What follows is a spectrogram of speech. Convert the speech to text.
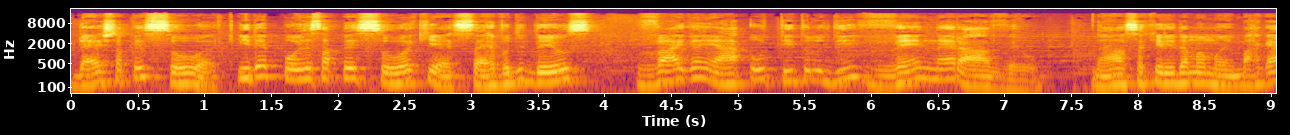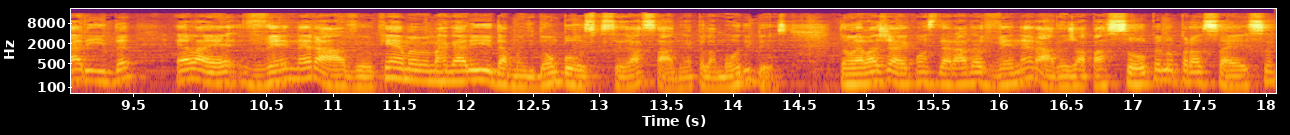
desta pessoa e depois essa pessoa que é servo de Deus vai ganhar o título de venerável. Nossa querida mamãe Margarida, ela é venerável. Quem é a mamãe Margarida? A mãe de Dom Bosco, você já sabe, né? Pelo amor de Deus. Então ela já é considerada venerável, já passou pelo processo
